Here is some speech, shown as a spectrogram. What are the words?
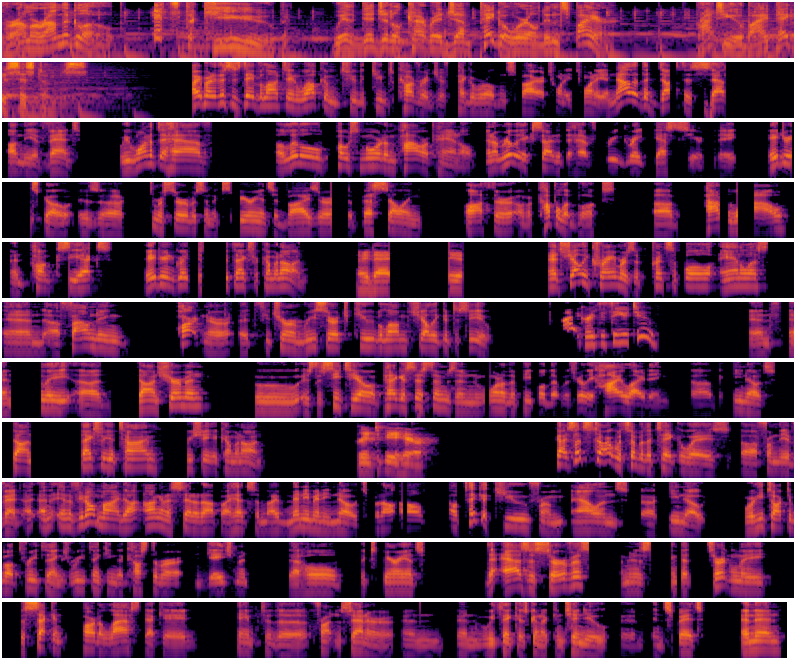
from around the globe. It's theCUBE, with digital coverage of PegaWorld Inspire. Brought to you by Pegasystems. Hi everybody, this is Dave Vellante and welcome to theCUBE's coverage of PegaWorld Inspire 2020. And now that the dust is settled on the event, we wanted to have a little post-mortem power panel. And I'm really excited to have three great guests here today. Adrian Swinscoe is a customer service and experience advisor, the best-selling author of a couple of books, uh, How to Wow and Punk CX. Adrian, great to see you. Thanks for coming on. Hey, Dave. And Shelly Kramer is a principal analyst and founding partner at Futurum Research, CUBE alum. Shelly, good to see you. Hi, great to see you too. And, and finally, uh, Don Schuerman, who is the CTO of Pegasystems and one of the people that was really highlighting uh, the keynotes. Don, thanks for your time. Appreciate you coming on. Great to be here. Guys, let's start with some of the takeaways uh, from the event. And, and, if you don't mind, I, am going to set it up. I had some, I have many, many notes, but I'll, I'll, I'll take a cue from Alan's uh, keynote where he talked about three things, rethinking the customer engagement, that whole experience, the as a service. I mean, it's something that certainly the second part of last decade came to the front and center and, and we think is going to continue in, in spades. And then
